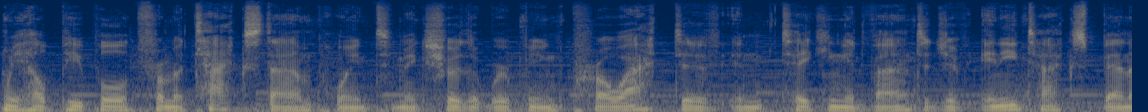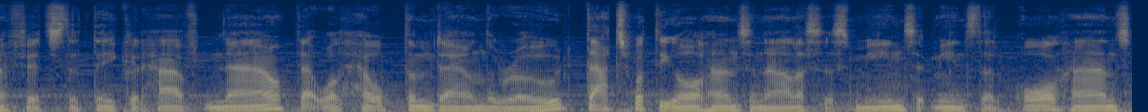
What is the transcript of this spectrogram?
We help people from a tax standpoint to make sure that we're being proactive in taking advantage of any tax benefits that they could have now that will help them down the road. That's what the all hands analysis means. It means that all hands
